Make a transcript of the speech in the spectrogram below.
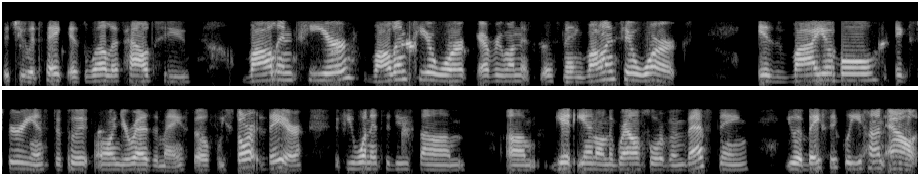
that you would take, as well as how to volunteer. Volunteer work, everyone that's listening, volunteer work is viable experience to put on your resume. So if we start there, if you wanted to do some um, get in on the ground floor of investing, you would basically hunt out,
